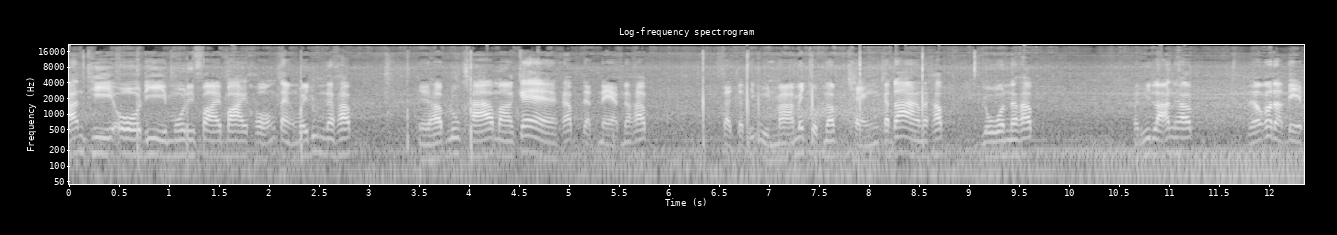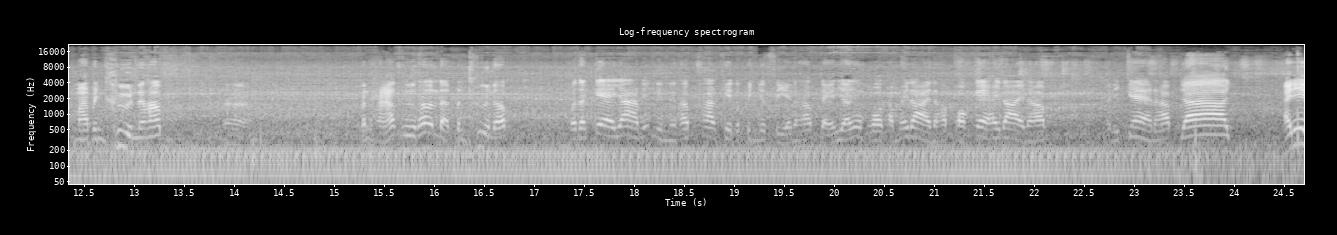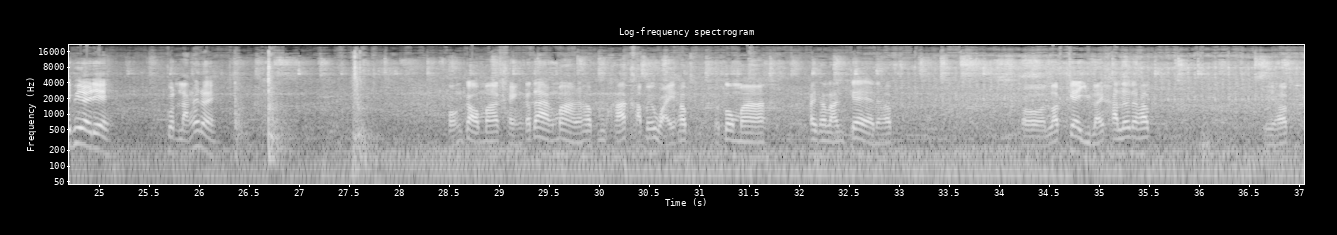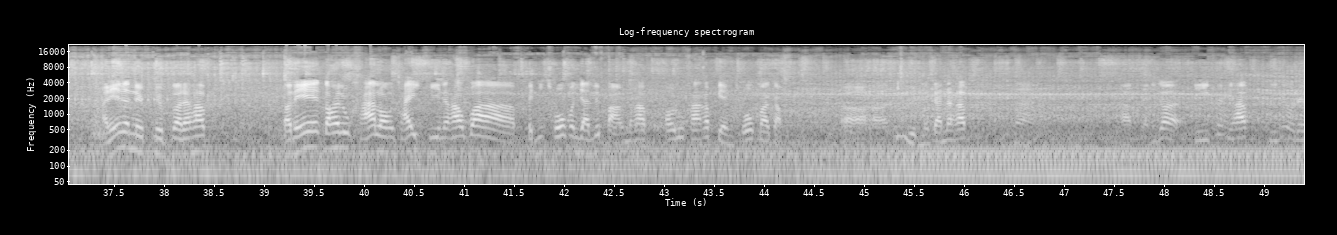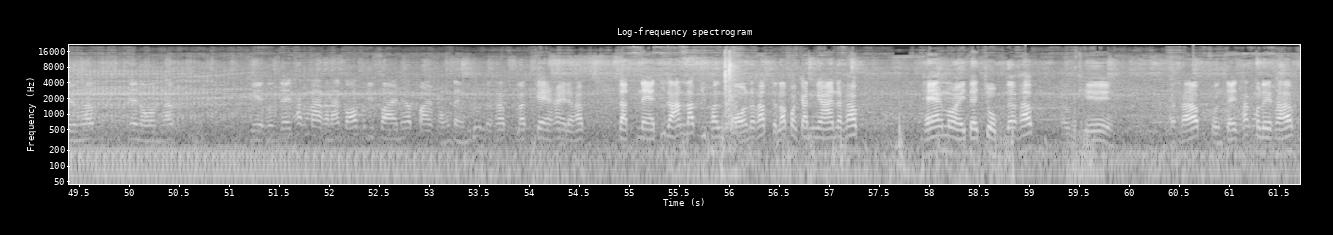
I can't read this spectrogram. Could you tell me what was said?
ร้าน TOD Modify by ของแต่งวัยรุ่นนะครับนี่นะครับ ลูกค้ามาแก้ครับดัดแหนบนะครับแต่จากที่อื่นมาไม่จบนะแข็งกระด้างนะครับ โยนนะครับมาที่ร้านครับ แล้วก็ดัดแหนบมาเป็นคลื่นนะครับปัญหาคือถ้ามันดัดเป็นคลื่นนะครับ มันจะแก้ยากนิดนึงนะครับ ค่าเคสเป็นจะเสียนะครับ แต่ยังยังพอทำให้ได้นะครับ พอแก้ให้ได้นะครับ อันนี้แก้นะครับยาไอ้นี่พี่หน่อยดิกดหลังให้หน่อย ของเก่ามาแข็งกระด้างมากนะครับ ลูกค้าขับไม่ไหวครับก็ต้องมาให้ทางร้านแก้นะครับรับแก้อยู่หลายคันแล้วนะครับนี่ครับ อันนี้จะหนึบหนึบก่อนนะครับ ตอนนี้ต้องให้ลูกค้าลองใช้อีกทีนะครับ ว่าเป็นที่โชคมันยันหรือเปล่านะครับเพราะลูกค้าก็เปลี่ยนโชคมากับที่อื่นเหมือนกันนะครับครับอันนี้ก็ดีขึ้นครับดีขึ้นกว่าเดิมครับ แน่นอนครับโอเคสนใจทักมากับร้านกอล์ฟโมดิฟายนะครับปลายของแต่งรุ่นนะครับ รับแก้ให้นะครับ ดัดแหนที่ร้านรับอยู่พันสองนะครับ แต่รับประกันงานนะครับ แพงหน่อยแต่จบนะครับ โอเคนะครับ สนใจทักมาเลยครับ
